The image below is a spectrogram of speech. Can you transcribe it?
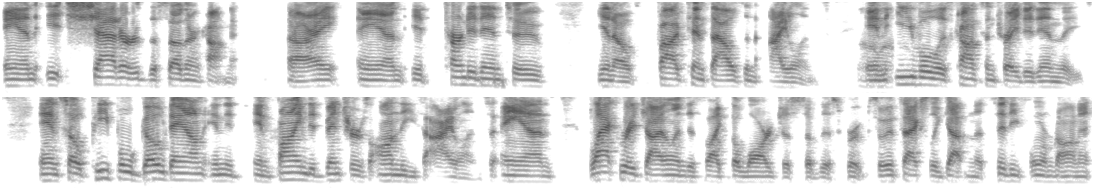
and it shattered the southern continent all right? And it turned it into you know five ten thousand islands uh-huh. and evil is concentrated in these and so people go down and and find adventures on these islands. And black ridge island is like the largest of this group. So it's actually gotten a city formed on it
